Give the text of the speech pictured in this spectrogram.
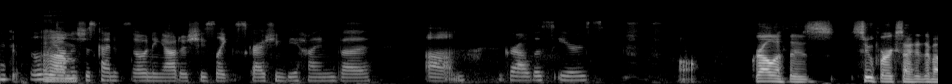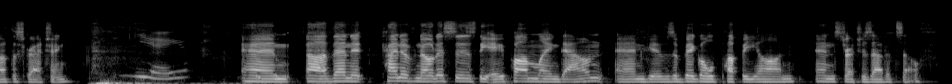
Okay. Liliana's Um, just kind of zoning out as she's like scratching behind the um Growlithe ears. Growlithe is super excited about the scratching. Yay. And uh, then it kind of notices the Aipom laying down and gives a big old puppy yawn and stretches out itself.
